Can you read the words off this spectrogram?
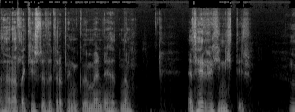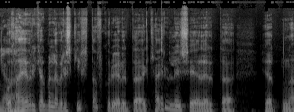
það er alla kistu fullur af penningum en, hérna, en þeir eru ekki nýttir. Já. og það hefur ekki alveg verið skýrt af hverju, er þetta kæruleysi eða er þetta hérna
